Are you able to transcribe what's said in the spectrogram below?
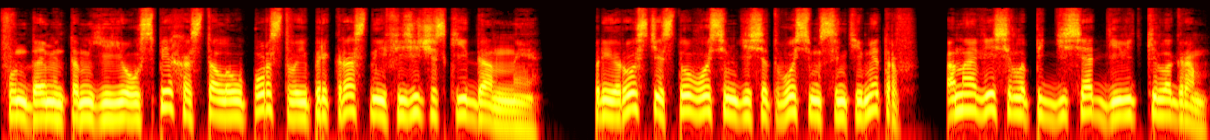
Фундаментом ее успеха стало упорство и прекрасные физические данные. При росте 188 сантиметров она весила 59 килограмм.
